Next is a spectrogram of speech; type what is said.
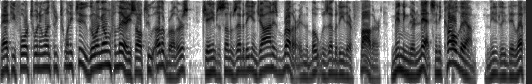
Matthew 4:21 through 22. Going on from there, he saw two other brothers James the son of Zebedee, and John his brother, in the boat with Zebedee their father, mending their nets. And he called them. Immediately they left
